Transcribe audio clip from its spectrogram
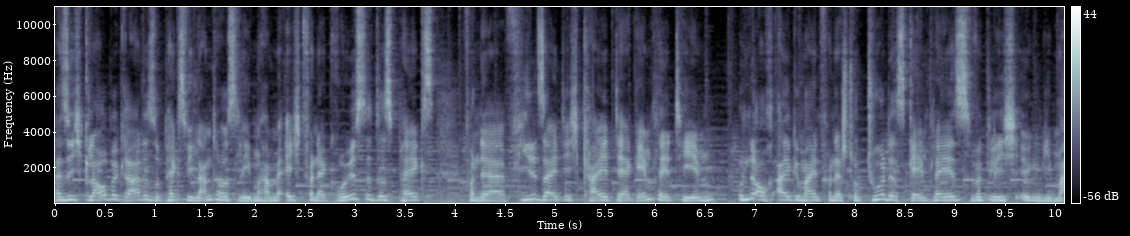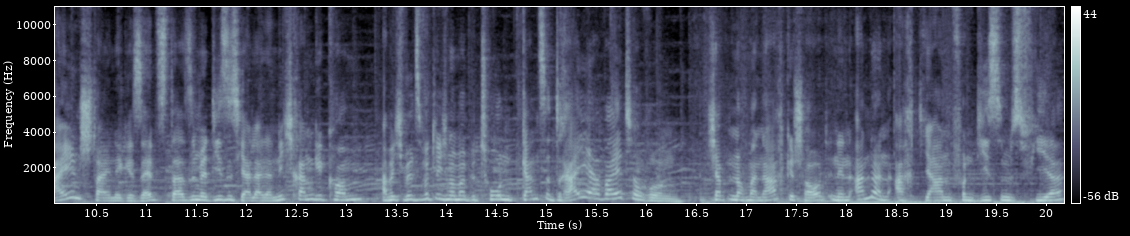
Also ich glaube, gerade so Packs wie Landhausleben haben echt von der Größe des Packs, von der Vielseitigkeit der Gameplay-Themen und auch allgemein von der Struktur des Gameplays wirklich irgendwie Meilensteine gesetzt. Da sind wir dieses Jahr leider nicht rangekommen. Aber ich will es wirklich nochmal betonen, ganze drei Erweiterungen. Ich habe nochmal nachgeschaut, in den anderen acht Jahren von The Sims 4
